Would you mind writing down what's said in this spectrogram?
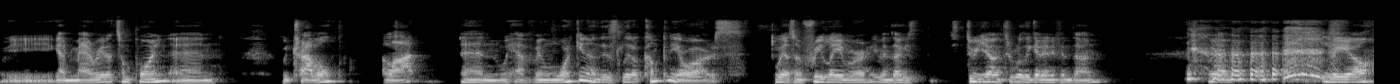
we got married at some point and we traveled a lot and we have been working on this little company of ours. We have some free labor even though he's, he's too young to really get anything done. Leo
